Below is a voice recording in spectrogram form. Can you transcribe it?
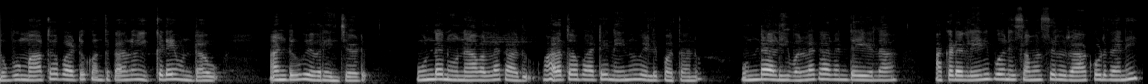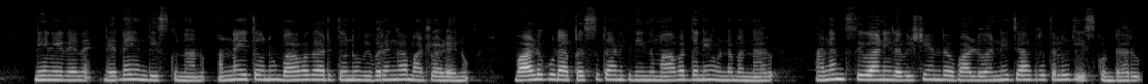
నువ్వు మాతో పాటు కొంతకాలం ఇక్కడే ఉంటావు అంటూ వివరించాడు. ఉండను నా వల్ల కాదు. వాళ్ళతో పాటే నేను వెళ్ళిపోతాను. ఉండాలి వల్ల కాదంటే ఎలా? అక్కడ లేనిపోని సమస్యలు రాకూడదని నేను నిర్ణయం తీసుకున్నాను. అన్నయ్యతోనూ బావగారితోనూ వివరంగా మాట్లాడాను. వాళ్ళు కూడా ప్రస్తుతానికి నిన్ను మా వద్దనే ఉండమన్నారు. అనంత్ శివానీల విషయంలో వాళ్ళు అన్ని జాగ్రత్తలు తీసుకుంటారు.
